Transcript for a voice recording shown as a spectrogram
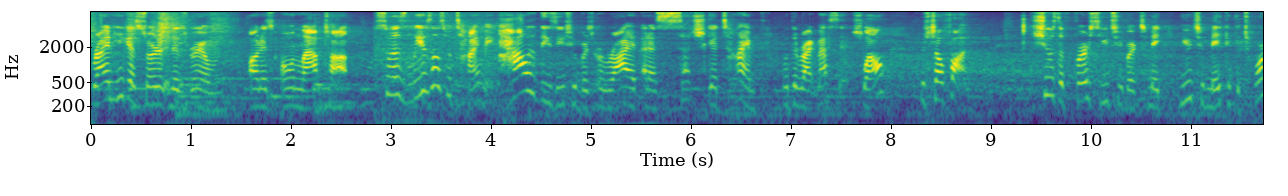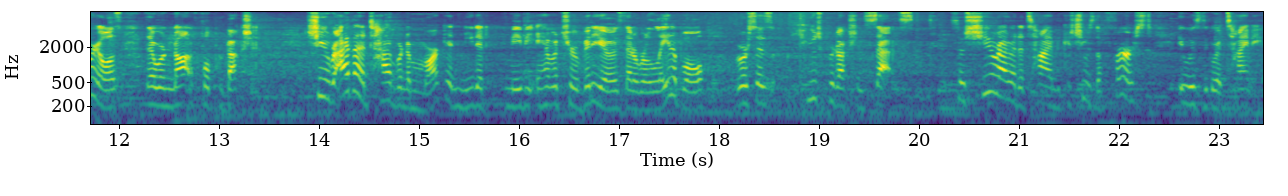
Ryan Higa started in his room on his own laptop. So this leaves us with timing. How did these YouTubers arrive at a such good time with the right message? Well, Michelle Phan. She was the first YouTuber to make YouTube makeup tutorials that were not full production. She arrived at a time when the market needed maybe amateur videos that are relatable versus huge production sets. So she arrived at a time because she was the first, it was the good timing.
